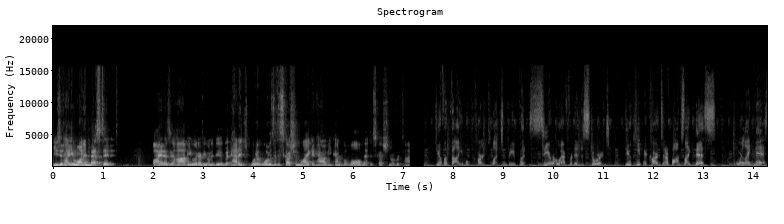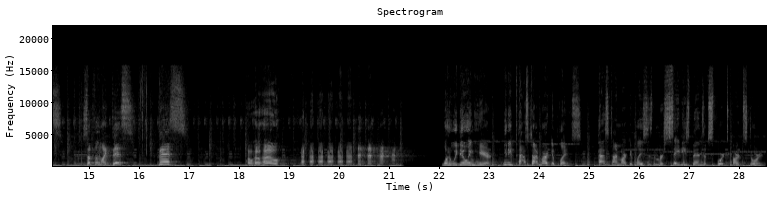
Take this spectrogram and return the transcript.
use it how you want, invest it, buy it as a hobby, whatever you want to do. But how did what, what was the discussion like, and how have you kind of evolved that discussion over time? Do you have a valuable card collection but you put zero effort into storage? Do you keep your cards in a box like this? Or like this? Something like this? This? Ho ho ho! what are we doing here? You need Pastime Marketplace. Pastime Marketplace is the Mercedes Benz of sports card storage.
